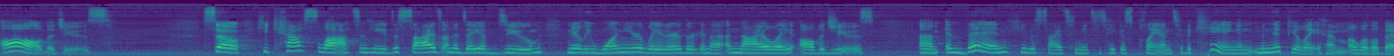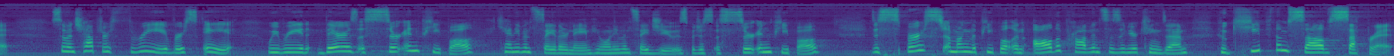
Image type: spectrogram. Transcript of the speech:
all the Jews. So he casts lots and he decides on a day of doom, nearly one year later, they're going to annihilate all the Jews. Um, and then he decides he needs to take his plan to the king and manipulate him a little bit. So in chapter 3, verse 8, we read, There is a certain people, he can't even say their name, he won't even say Jews, but just a certain people, dispersed among the people in all the provinces of your kingdom, who keep themselves separate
